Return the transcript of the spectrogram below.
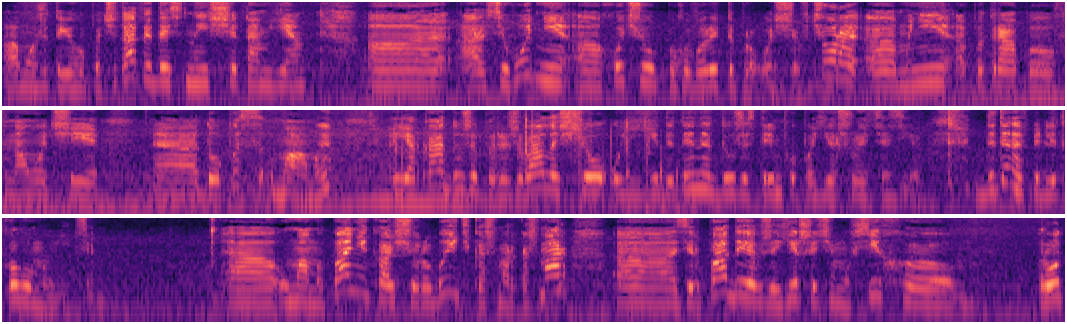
а можете його почитати десь нижче. Там є. Е, А сьогодні е, хочу поговорити про ось що. Вчора е, мені потрапив на очі е, допис мами, яка дуже переживала, що у її дитини дуже стрімко погіршується зір. Дитина в підлітковому віці. Е, У мами паніка, що робить, кошмар, кошмар. Е, Зір падає вже гірше, ніж у всіх е, род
